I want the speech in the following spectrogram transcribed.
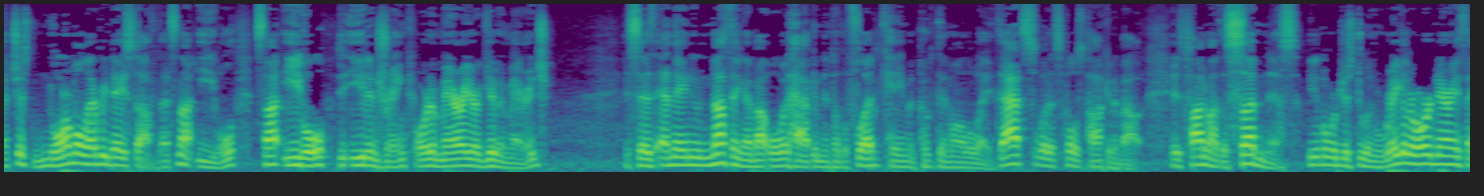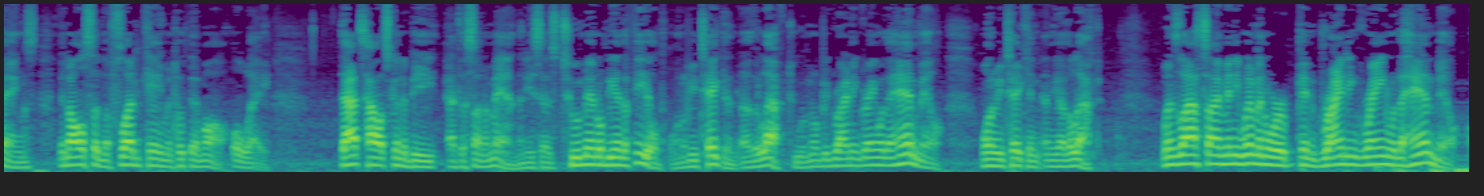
That's just normal everyday stuff. That's not evil. It's not evil to eat and drink or to marry or give in marriage. It says, and they knew nothing about what would happen until the flood came and took them all away. That's what it's supposed to be talking about. It's talking about the suddenness. People were just doing regular, ordinary things. Then all of a sudden the flood came and took them all away. That's how it's going to be at the Son of Man. Then he says, two men will be in the field. One will be taken, the other left. Two women will be grinding grain with a handmill. One will be taken, and the other left. When's the last time any women were been grinding grain with a handmill?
